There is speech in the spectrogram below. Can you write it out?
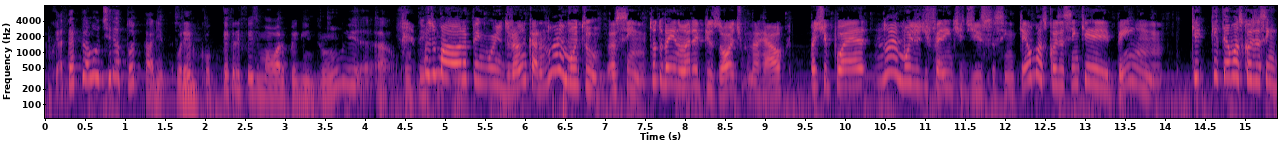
Porque, até pelo diretor que tá ali. Por Sim. ele, o que, que ele fez uma hora Penguin Drum e. Uh, Mas uma hora Penguin Drum, cara, não é muito. Assim, tudo bem, não era episódico, na real. Mas, tipo, é. Não é muito diferente disso, assim. Tem umas coisas assim que bem que, que tem umas coisas assim,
